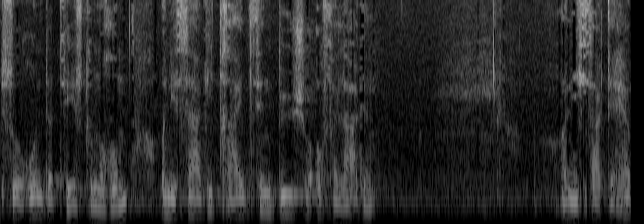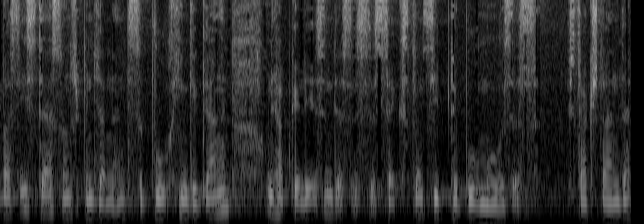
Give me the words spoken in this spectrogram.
so rund der Tisch drumherum und ich sah, wie 13 Bücher offen lagen. Und ich sagte, Herr, was ist das? Und ich bin dann an dieses Buch hingegangen und ich habe gelesen, das ist das sechste und siebte Buch Moses. Ist da gestanden.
